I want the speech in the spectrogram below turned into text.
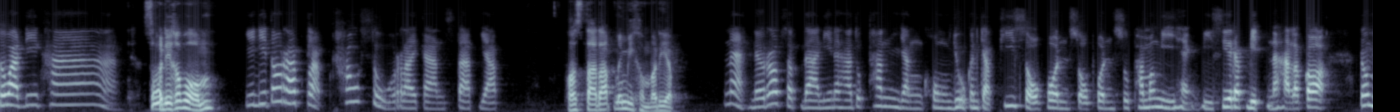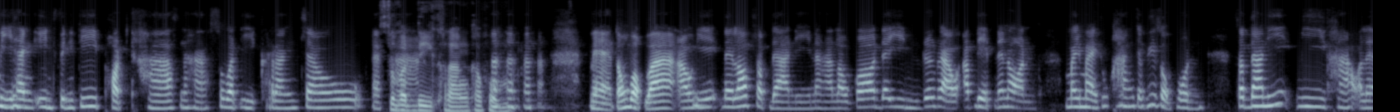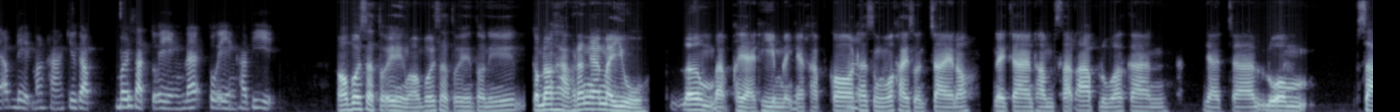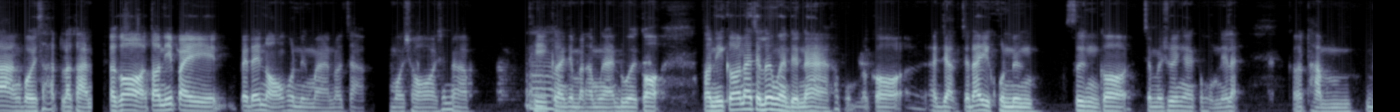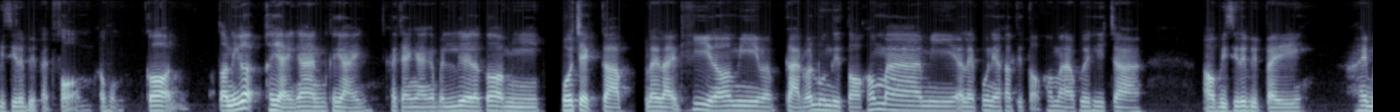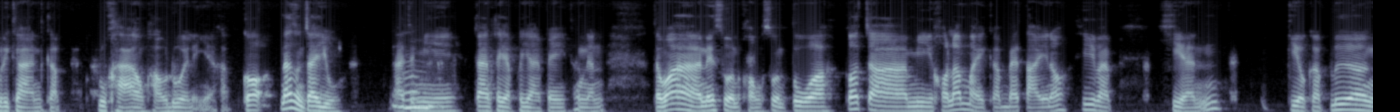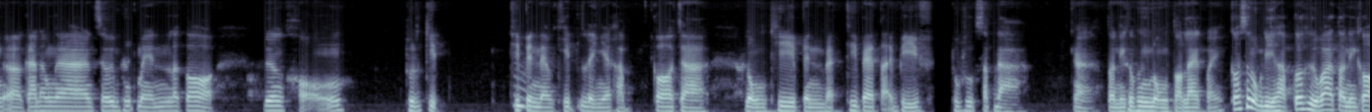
สวัสดีค่ะ สวัสดีครับผม ยินดีต้อนรับกลับเข้าสู่รายการสตาร์ทยับเพราะสตาร์ทอัพไม่มีคำว่าเรียบนะในรอบสัปดาห์นี้นะคะ ทุกท่านยังคงอยู่กันกับพี่โสพล โสพล สุภมังมีแห่ง BC Rabbit นะคะ แล้วก็น้องหมีแห่ง Infinity Podcast นะคะ สวัสดีอีกครั้งเจ้านะคะสวัสดีครั้งครับผมแหมต้องบอกว่าเอางี้ในรอบสัปดาห์นี้นะคะ เราก็ได้ยินเรื่องราวอัปเดตแน่นอน ใหม่ๆทุกครั้งจากพี่โสพล สัปดาห์นี้มีข่าวอะไรอัปเดตบ้างคะเกี่ยวกับ บริษัทตัวเองและตัวเองคะพี่อ๋อบริษัทตัวเองเหรอบริษัทตัวเองตอนนี้กำลังหาพนักงานใหม่อยู่ เริ่มแบบขยายทีมอะไรเงี้ยครับก็อืมถ้าสมมติว่าใครสนใจเนาะในการทำสตาร์ทอัพหรือว่าการอยากจะร่วมสร้างบริษัทละกัน แล้วก็ตอนนี้ไปไปได้น้องคนหนึ่งมาเนาะจากมชใช่ไหมครับที่กำลังจะมาทำงานด้วยก็ ตอนนี้ก็น่าจะเริ่มงานเดือนหน้าครับผม แล้วก็อยากจะได้อีกคนหนึ่งซึ่งก็จะมาช่วยงานกับผมนี่แหละ ก็ทำ BC Rabbit Platform ครับผม ก็ ตอนนี้ก็ขยายงานขยายขยายงานกันไปเรื่อยแล้วก็มีโปรเจกต์กับหลาย ๆ ที่เนาะมีแบบการวัดรุ่นติดต่อเข้ามา มีอะไรพวกนี้ครับติดต่อเข้ามาเพื่อที่จะเอา BC Rabbit ไปให้บริการกับลูกค้าของเขาด้วยอะไรเงี้ยครับก็น่าสนใจอยู่ อาจจะมีการขยับขยายไปทางนั้น แต่ว่าในส่วนของส่วนตัวก็จะมีคอลัมน์ใหม่กับแบร์ไตเนาะที่แบบเขียนเกี่ยวกับเรื่องอการทำงาน self improvement แล้วก็เรื่องของธุรกิจ ที่เป็นแนวคิดอะไรเงี้ยครับ ก็จะลงที่เป็นแบบที่แบร์ไตบีฟทุกๆ สัปดาห์อ่าตอนนี้ก็เพิ่งลงตอนแรกไปก็สนุกดีครับ ก็คือว่าตอนนี้ก็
